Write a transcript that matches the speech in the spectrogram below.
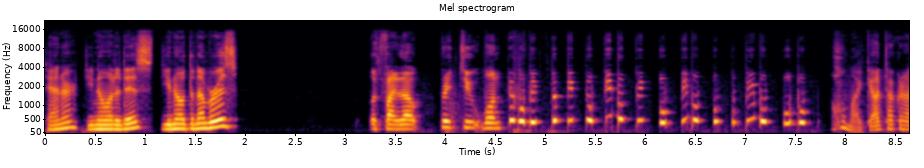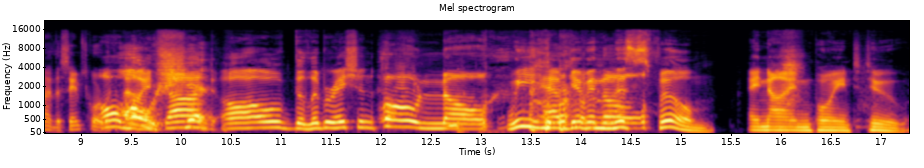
Tanner, do you know what it is? Do you know what the number is? Let's find it out. Three, two, one. Beep, beep, beep, beep, beep, beep, boop, boop, boop, beep, boop, boop, boop. Oh my God, Tucker and I have the same score. Oh my Oh, god. shit. Oh, deliberation. Oh no. We have given oh, no. this film a 9.2.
